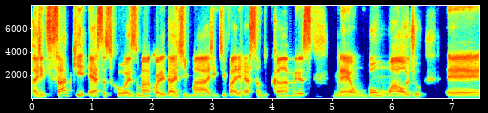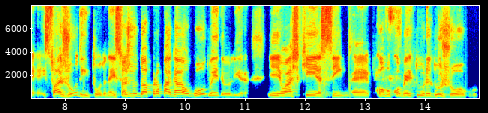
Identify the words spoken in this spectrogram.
a gente sabe que essas coisas, uma qualidade de imagem, de variação de câmeras, né, um bom áudio, é, isso ajuda em tudo, né? Isso ajudou a propagar o gol do Endel Lira. E eu acho que, assim, é, como cobertura do jogo,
